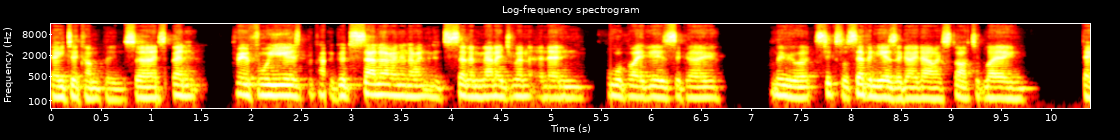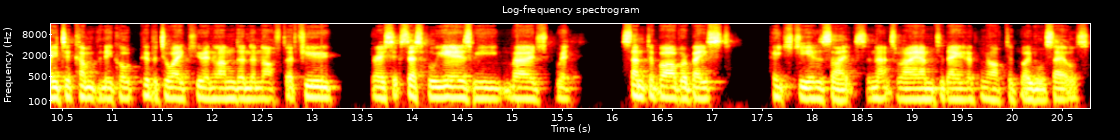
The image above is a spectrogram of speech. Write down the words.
data company. So I spent three or four years becoming a good seller, and then I went into selling management. And then four or five years ago, maybe six or seven years ago now, I started my own data company called Pivotal IQ in London. And after a few very successful years, we merged with Santa Barbara based HG Insights. And that's where I am today looking after global sales.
